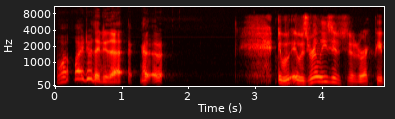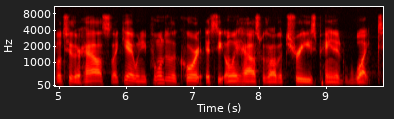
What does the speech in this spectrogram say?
Why, why do they do that? It, w- it was real easy to direct people to their house. Like, yeah, when you pull into the court, it's the only house with all the trees painted white.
